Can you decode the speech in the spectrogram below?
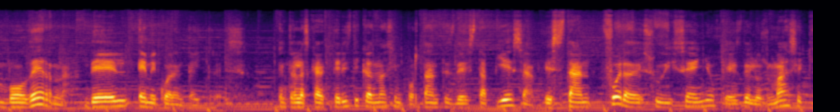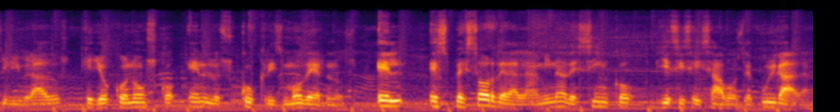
moderna del M43. Entre las características más importantes de esta pieza están fuera de su diseño, que es de los más equilibrados que yo conozco en los Kukris modernos, el espesor de la lámina de 5 16 avos de pulgada,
